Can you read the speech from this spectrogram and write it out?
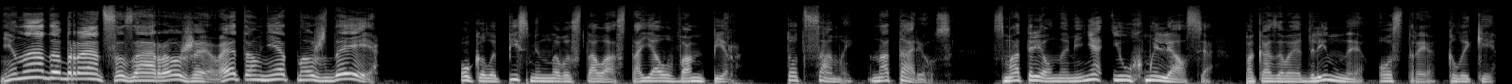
«Не надо браться за оружие, в этом нет нужды!» Около письменного стола стоял вампир тот самый, нотариус, смотрел на меня и ухмылялся, показывая длинные острые клыки.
